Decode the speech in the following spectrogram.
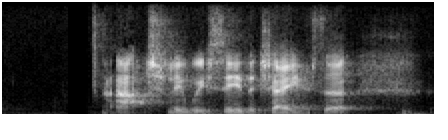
actually we see the change that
